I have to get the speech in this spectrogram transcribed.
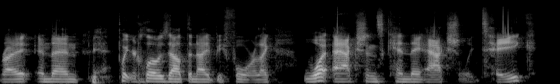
right? And then yeah. put your clothes out the night before. Like what actions can they actually take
